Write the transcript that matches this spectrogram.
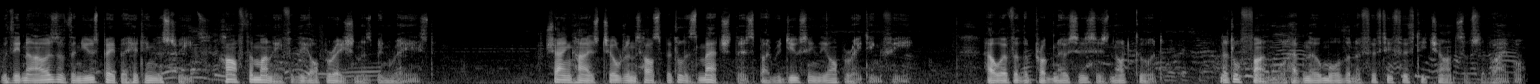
Within hours of the newspaper hitting the streets, half the money for the operation has been raised. Shanghai's Children's Hospital has matched this by reducing the operating fee. However, the prognosis is not good. Little Fun will have no more than a 50-50 chance of survival.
